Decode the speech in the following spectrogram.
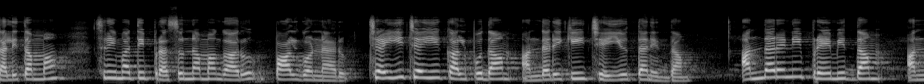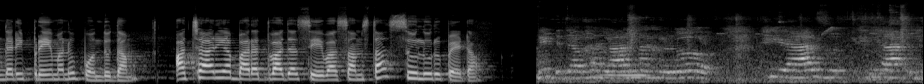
లలితమ్మ శ్రీమతి ప్రసున్నమ్మ గారు పాల్గొన్నారు. చెయ్యి చెయ్యి కలుపుదాం అందరికీ చెయ్యుత్తనిద్దాం అందరినీ ప్రేమిద్దాం అందరి ప్రేమను పొందుదాం. Acharya Bharadwaja Seva Samstha Sullurpeta Did Jawaharlal Nehru. He, has, he, ha- he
